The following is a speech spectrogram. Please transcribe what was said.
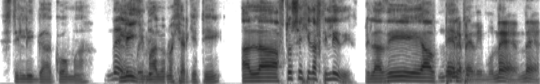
στη Λίγκα ακόμα. Ναι, Λίγοι μάλλον, όχι αρκετοί. Αλλά αυτός έχει δαχτυλίδι. Δηλαδή, ναι, ρε παιδί μου, ναι, ναι,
